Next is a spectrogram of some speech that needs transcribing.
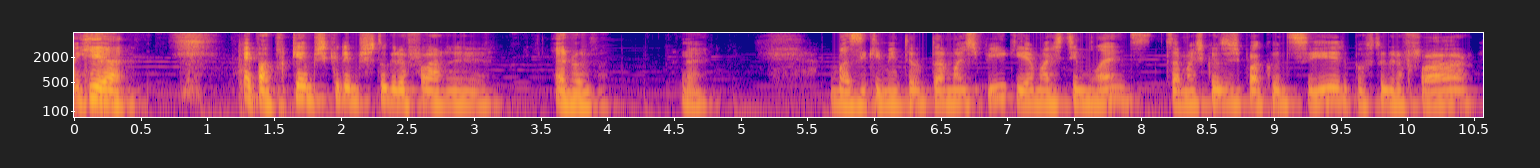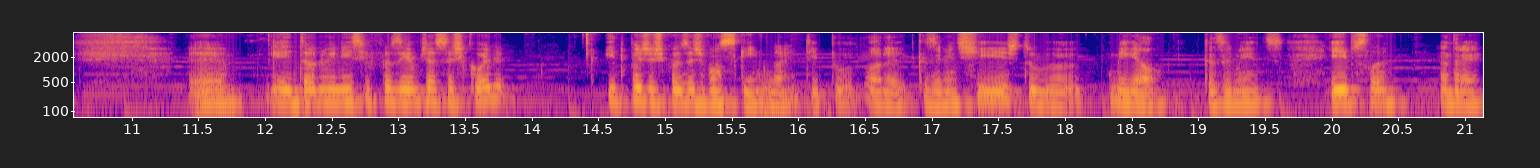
yeah. É pá, porque ambos queremos fotografar uh, a noiva, não é? Basicamente é o que dá mais pique, é mais estimulante, há mais coisas para acontecer, para fotografar. Uh, então no início fazíamos essa escolha e depois as coisas vão seguindo, não é? Tipo, ora, casamento X, tu, uh, Miguel, casamento Y, André.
